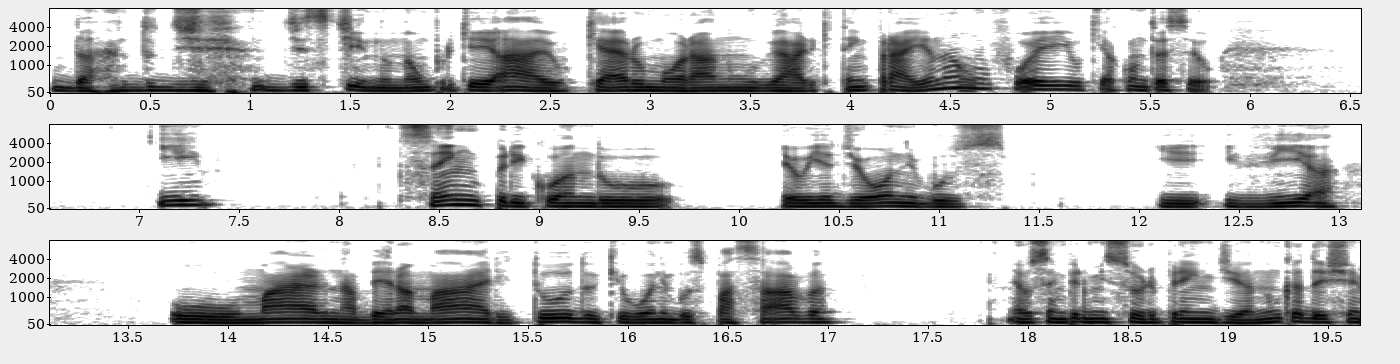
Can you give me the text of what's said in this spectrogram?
da, do destino, não porque, ah, eu quero morar num lugar que tem praia. Não, foi o que aconteceu. E sempre quando eu ia de ônibus e, e via o mar na beira-mar e tudo que o ônibus passava, eu sempre me surpreendia. Nunca deixei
